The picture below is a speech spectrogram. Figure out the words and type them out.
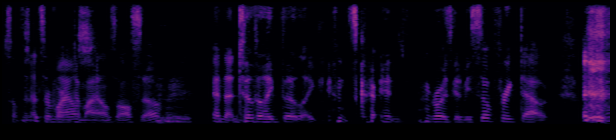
something Mm-hmm. It's that's good for important to Miles also. Mm-hmm. And then to the, like the like, and Sc- and Roy's gonna be so freaked out. It's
